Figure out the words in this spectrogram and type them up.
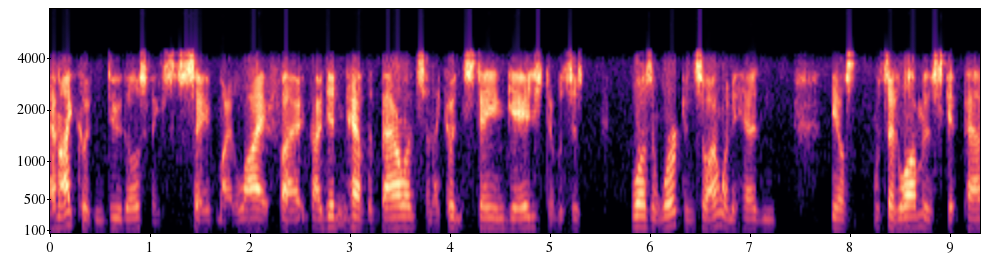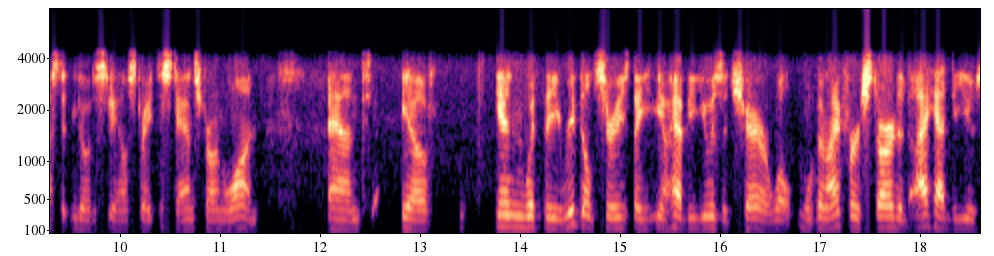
and I couldn't do those things to save my life. I I didn't have the balance, and I couldn't stay engaged. It was just wasn't working. So I went ahead and, you know, said, well, I'm going to skip past it and go to you know straight to Stand Strong One, and you know, in with the rebuild series, they you know have you use a chair. Well, when I first started, I had to use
